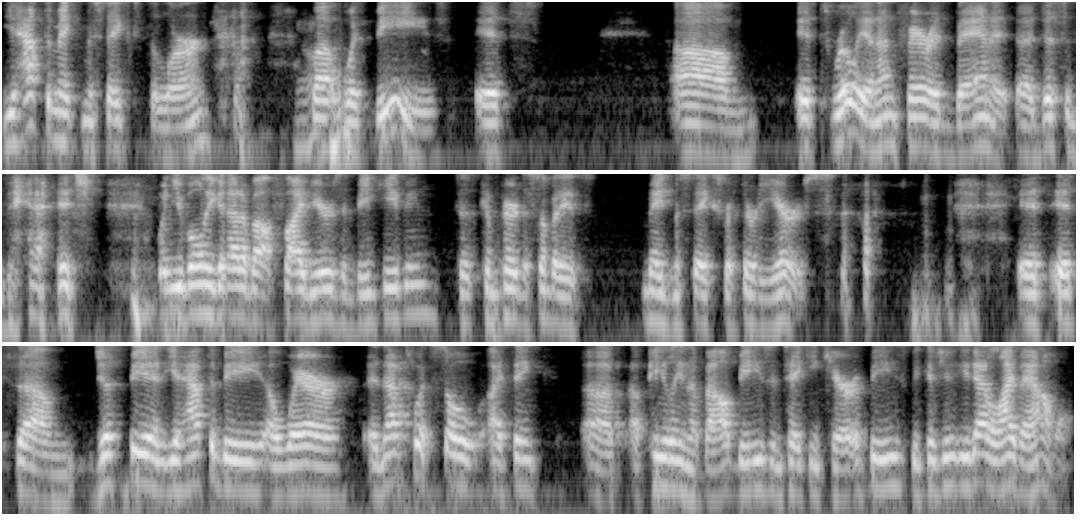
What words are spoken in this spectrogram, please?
you have to make mistakes to learn. but with bees, it's um, it's really an unfair advantage, uh, disadvantage when you've only got about five years in beekeeping to compared to somebody that's made mistakes for 30 years. it's it's um, just being you have to be aware, and that's what's so I think uh, appealing about bees and taking care of bees because you you got a live animal,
